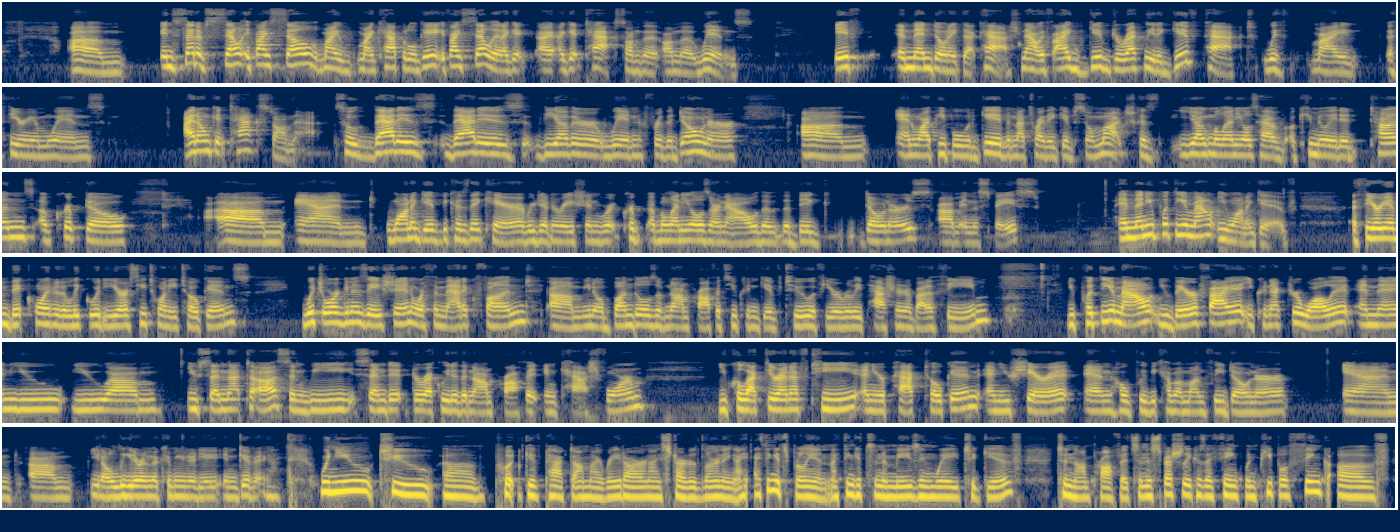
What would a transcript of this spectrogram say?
um, instead of sell, if I sell my my capital gain, if I sell it, I get I, I get taxed on the on the wins. If and then donate that cash. Now, if I give directly to GivePact with my Ethereum wins, I don't get taxed on that. So that is that is the other win for the donor. Um, and why people would give and that's why they give so much because young millennials have accumulated tons of crypto um, and want to give because they care. Every generation crypt- millennials are now the, the big donors um, in the space. And then you put the amount you want to give. Ethereum bitcoin or the liquid erc20 tokens. Which organization or thematic fund um, you know bundles of nonprofits you can give to if you're really passionate about a theme you put the amount, you verify it, you connect your wallet, and then you you um, you send that to us, and we send it directly to the nonprofit in cash form. You collect your NFT and your PAC token, and you share it, and hopefully become a monthly donor. And um, you know leader in the community in giving. When you to uh, put GivePact on my radar and I started learning, I, I, think it's brilliant. I think it's an amazing way to give to nonprofits, and especially because I think when people think of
